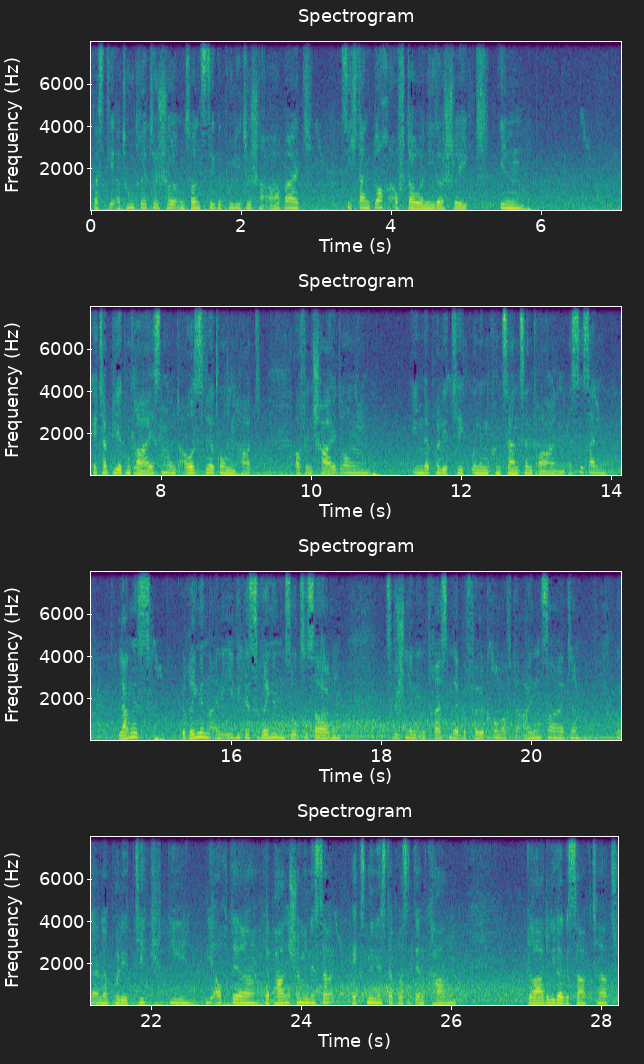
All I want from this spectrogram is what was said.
dass die atomkritische und sonstige politische Arbeit sich dann doch auf Dauer niederschlägt in etablierten Kreisen und Auswirkungen hat auf Entscheidungen in der Politik und in Konzernzentralen. Es ist ein langes Ringen, ein ewiges Ringen sozusagen zwischen den Interessen der Bevölkerung auf der einen Seite in einer Politik, die, wie auch der japanische Minister, Ex-Ministerpräsident Khan gerade wieder gesagt hat,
